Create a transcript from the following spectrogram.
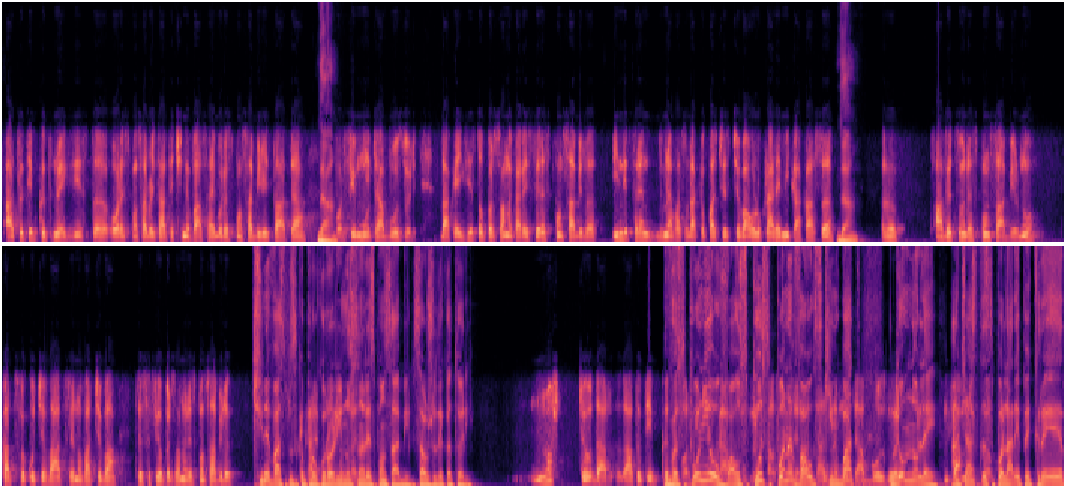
Atât timp cât nu există o responsabilitate, cineva să aibă responsabilitatea, Da. vor fi multe abuzuri. Dacă există o persoană care este responsabilă, indiferent dumneavoastră dacă faceți ceva, o lucrare mică acasă, Da? uh, aveți un responsabil, nu? Că ați făcut ceva, ați renovat ceva, trebuie să fie o persoană responsabilă. Cine v-a spus că procurorii nu sunt responsabili sau judecătorii? Nu știu, dar atât timp cât Vă vorbim spun eu, despre v-au abuzuri spus sau până se v-au relatează schimbat. multe abuzuri, Domnule, înseamnă această că- spălare pe creier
